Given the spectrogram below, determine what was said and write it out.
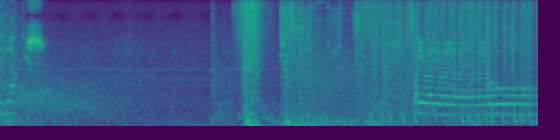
El gratis. Vaya, vaya, vaya, vaya, vaya. Uh.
